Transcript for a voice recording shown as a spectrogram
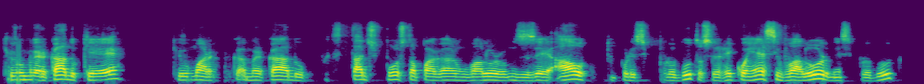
que o mercado quer, que o mercado está disposto a pagar um valor, vamos dizer, alto por esse produto, ou seja, reconhece valor nesse produto,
